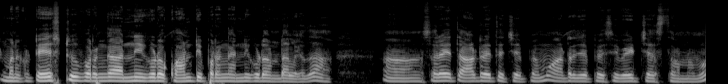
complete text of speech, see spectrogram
మనకు టేస్ట్ పరంగా అన్నీ కూడా క్వాంటిటీ పరంగా అన్నీ కూడా ఉండాలి కదా. సరే అయితే ఆర్డర్ అయితే చెప్పాము. ఆర్డర్ చెప్పేసి వెయిట్ చేస్తూ ఉన్నాము.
